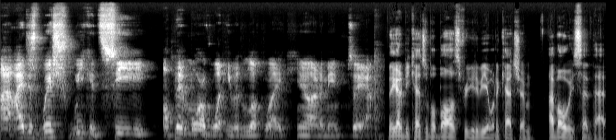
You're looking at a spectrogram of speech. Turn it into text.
I, I just wish we could see a bit more of what he would look like. You know what I mean? So yeah. They got to be catchable balls for you to be able to catch him. I've always said that.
